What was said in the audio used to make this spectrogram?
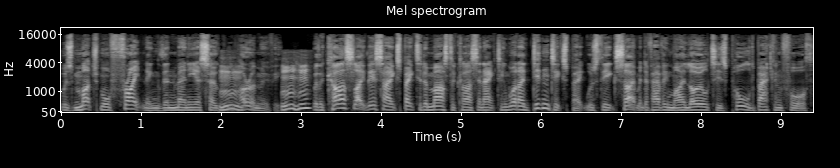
was much more frightening than many a so-called mm. horror movie. Mm-hmm. With a cast like this, I expected a masterclass in acting. What I didn't expect was the excitement of having my loyalties pulled back and forth,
